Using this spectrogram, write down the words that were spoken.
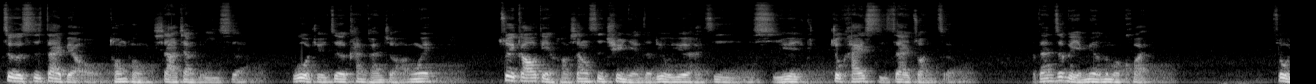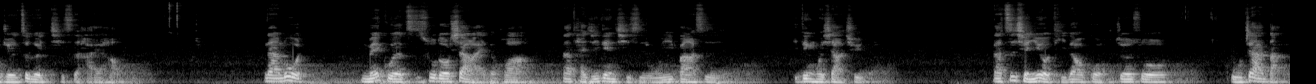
这个是代表通膨下降的意思啊。不过我觉得这个看看就好，因为最高点好像是去年的六月还是十月就开始在转折。但这个也没有那么快，所以我觉得这个其实还好。那如果美股的指数都下来的话，那台积电其实五一八是一定会下去的。那之前也有提到过，就是说股价打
